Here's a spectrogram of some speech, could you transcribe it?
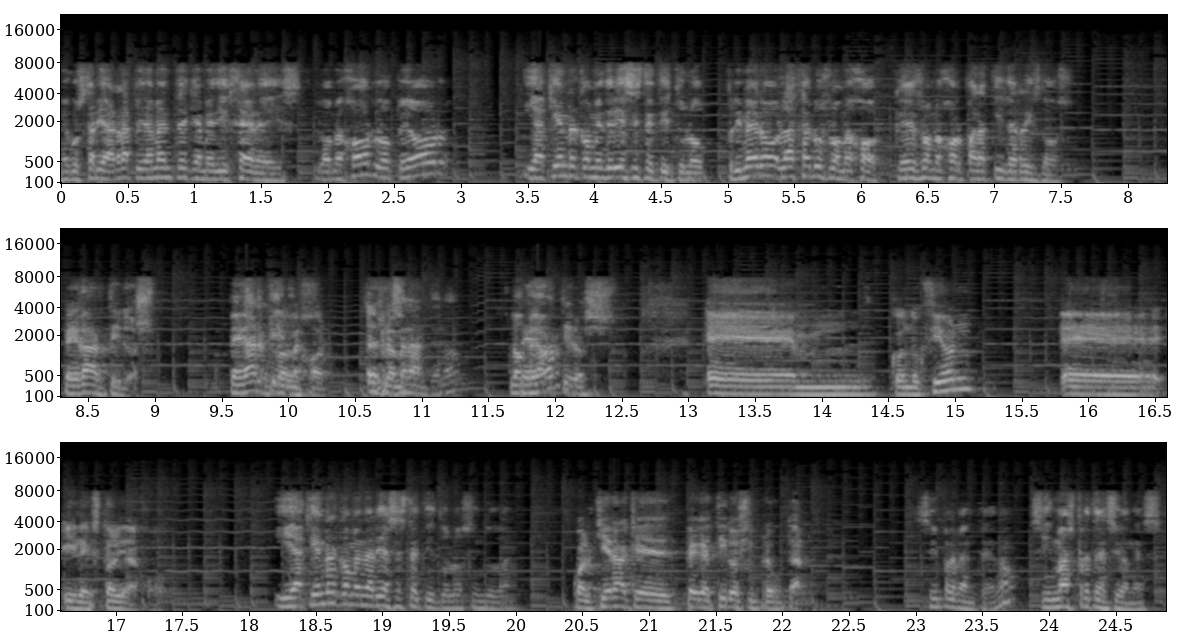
me gustaría rápidamente que me dijerais lo mejor, lo peor y a quién recomendaríais este título. Primero, Lazarus, lo mejor. ¿Qué es lo mejor para ti de Race 2? Pegar tiros. Pegar Es tiros. lo mejor. Es lo Impresionante, mejor. ¿no? Lo Pegar peor. tiros. Eh, conducción eh, y la historia del juego. ¿Y a quién recomendarías este título, sin duda? Cualquiera que pegue tiros sin preguntar. Simplemente, ¿no? Sin más pretensiones.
